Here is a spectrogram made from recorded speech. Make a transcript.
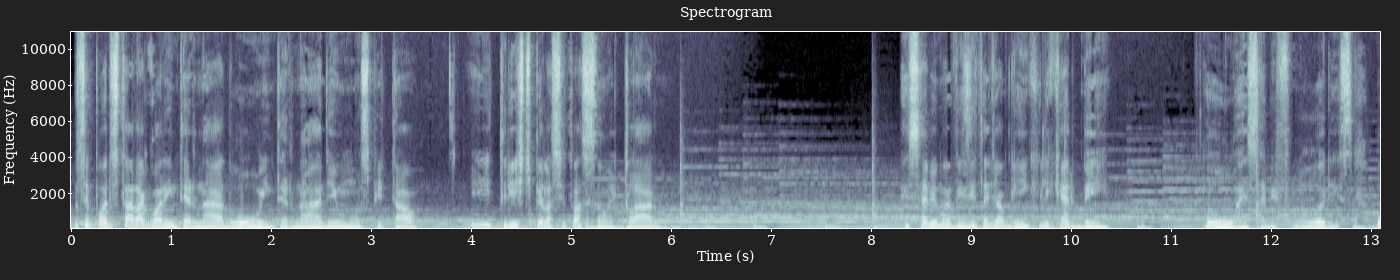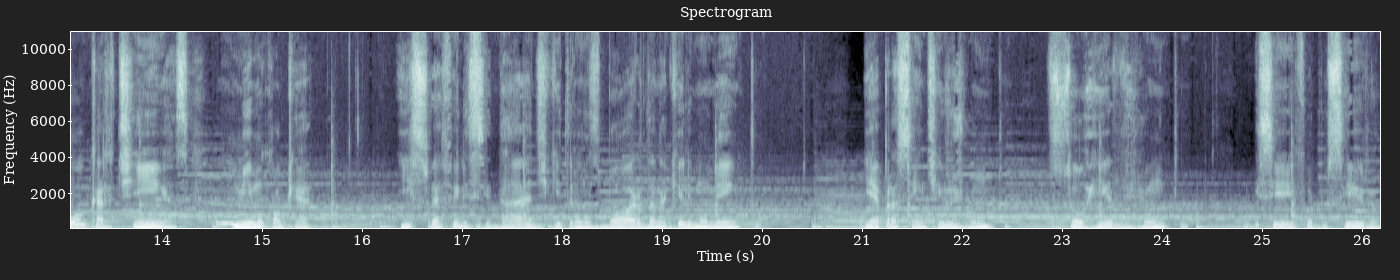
você pode estar agora internado ou internada em um hospital e triste pela situação, é claro. Recebe uma visita de alguém que lhe quer bem, ou recebe flores, ou cartinhas, um mimo qualquer. Isso é felicidade que transborda naquele momento. E é para sentir junto, sorrir junto, E se for possível,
